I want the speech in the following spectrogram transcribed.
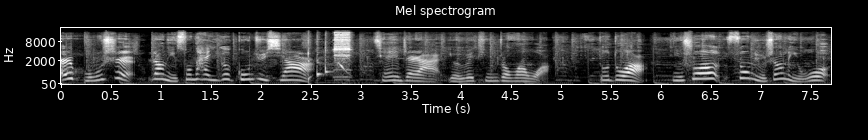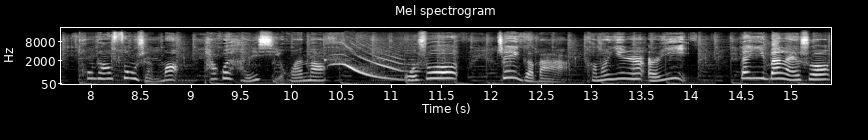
而不是让你送他一个工具箱。前一阵啊，有一位听众问我，嘟嘟，你说送女生礼物通常送什么，她会很喜欢呢？我说这个吧，可能因人而异。但一般来说，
